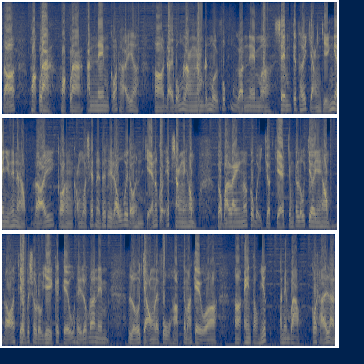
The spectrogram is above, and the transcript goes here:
Đó, hoặc là hoặc là anh em có thể à, Ờ, đợi bóng lăn 5 đến 10 phút rồi anh em ờ, xem cái thế trận diễn ra như thế nào. Để coi thằng cộng và set này tới thi đấu với đội hình trẻ nó có ép săn hay không, rồi ba lan nó có bị chệch chạc trong cái lối chơi hay không, đó, chơi với sơ đồ gì, cái kiểu thì lúc đó anh em lựa chọn lại phù hợp cái mã kèo ờ, an toàn nhất. Anh em vào, có thể là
